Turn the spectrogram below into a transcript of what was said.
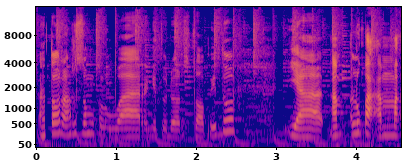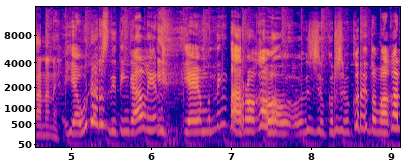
atau narsum keluar gitu doorstop. Itu ya Am- lupa am makanannya. ya udah harus ditinggalin. Ya yang penting taruh kalau syukur-syukur itu makan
